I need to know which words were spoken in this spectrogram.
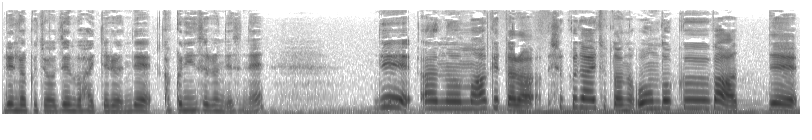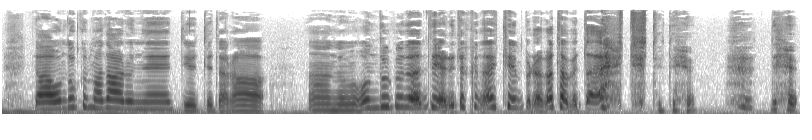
連絡帳全部入ってるんで確認するんですね。であのまあ開けたら宿題ちょっとあの音読があって「あ音読まだあるね」って言ってたら「あの音読なんてやりたくない天ぷらが食べたい」って言ってて。で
